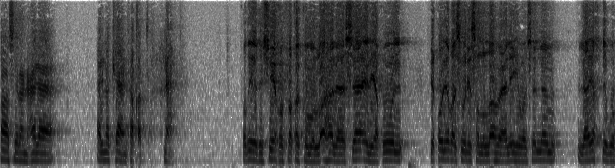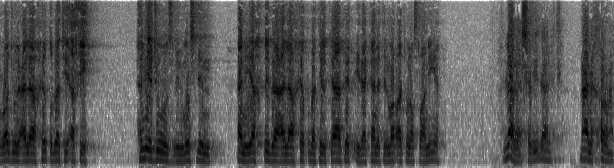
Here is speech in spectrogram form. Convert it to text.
قاصرا على المكان فقط. نعم. فضيلة الشيخ وفقكم الله هذا سائل يقول في قول الرسول صلى الله عليه وسلم لا يخطب الرجل على خطبة أخيه. هل يجوز للمسلم أن يخطب على خطبة الكافر إذا كانت المرأة نصرانية؟ لا بأس بذلك. ما له حرمة.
